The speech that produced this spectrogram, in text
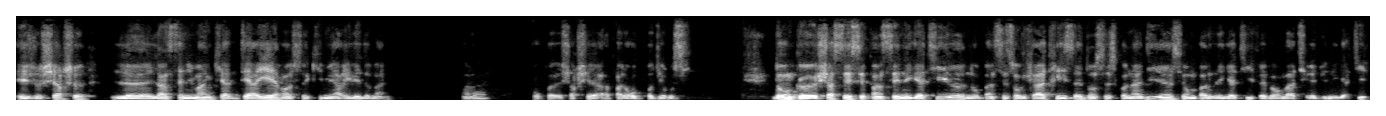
Et je cherche l'enseignement qui qu'il y a derrière ce qui m'est arrivé demain. Mm. Pour euh, chercher à ne pas le reproduire aussi. Donc, euh, chasser ces pensées négatives, nos pensées sont créatrices, hein, donc c'est ce qu'on a dit. Hein. si on pense négatif, eh ben, on va attirer du négatif.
